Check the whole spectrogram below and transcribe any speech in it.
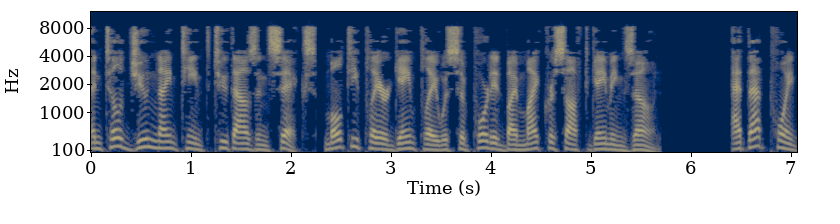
Until June 19, 2006, multiplayer gameplay was supported by Microsoft Gaming Zone. At that point,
